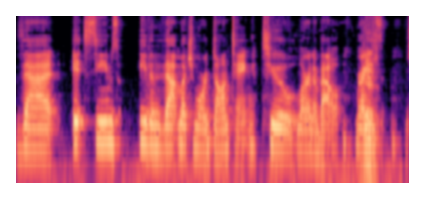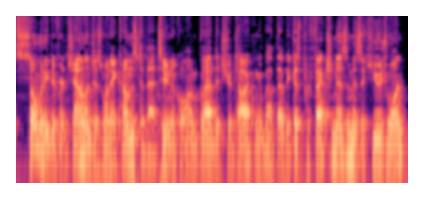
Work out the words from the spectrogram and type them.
that it seems even that much more daunting to learn about, right? There's so many different challenges when it comes to that too, Nicole. I'm glad that you're talking about that because perfectionism is a huge one.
